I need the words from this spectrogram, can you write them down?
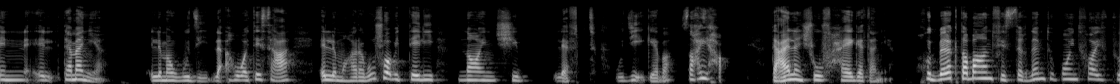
إن الثمانية اللي موجودين لأ هو تسعة اللي ما هربوش وبالتالي 9 sheep left. ودي إجابة صحيحة. تعال نشوف حاجة تانية. خُد بالك طبعًا في استخدام 2.5 Pro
